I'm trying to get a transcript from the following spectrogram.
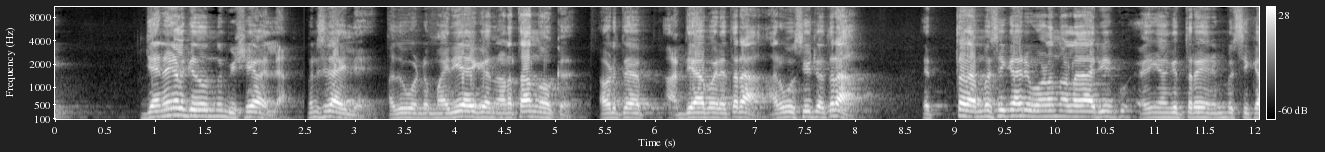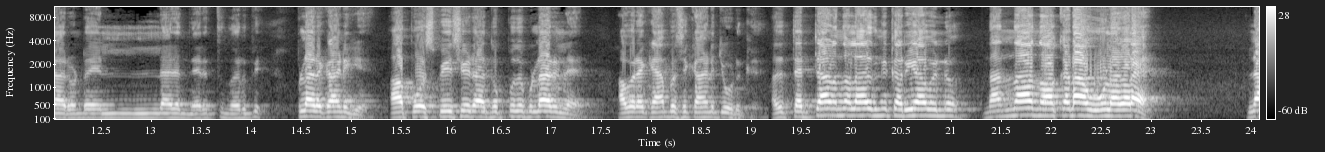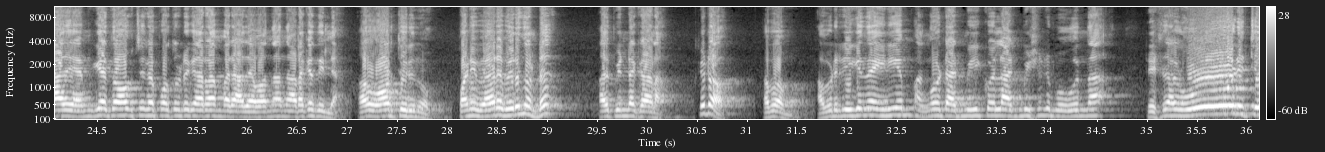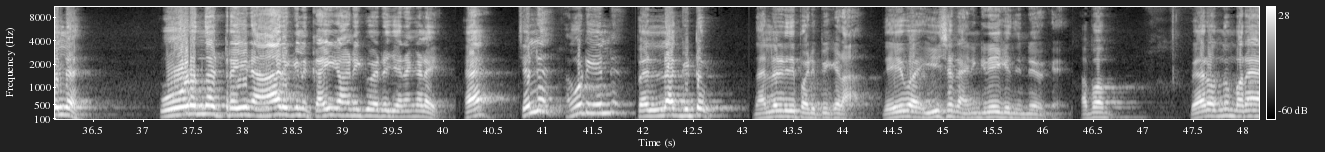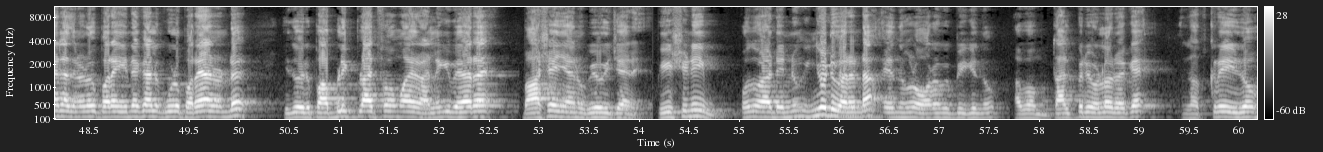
ജനങ്ങൾക്ക് ഇതൊന്നും വിഷയമല്ല. മനസ്സിലായില്ലേ? അതുകൊണ്ട് മര്യാദയ്ക്ക് നടത്താൻ നോക്ക്. അവിടുത്തെ അധ്യാപകർ എത്ര? അറുപത് സീറ്റ് എത്ര? എത്ര എം എസ് സിക്കാർ വേണമെന്നുള്ള കാര്യം ഞങ്ങൾക്ക് ഇത്രയും എം എസ് സിക്കാരുണ്ട് എല്ലാവരും നിരത്തി നിർത്തി. പിള്ളേരെ കാണിക്കുക ആ പോസ്റ്റ് പി സിയുടെ മുപ്പത് പിള്ളേരില്ലേ? അവരെ ക്യാമ്പസിൽ കാണിച്ചു കൊടുക്കുക അത് തെറ്റാണെന്നുള്ള നിങ്ങൾക്ക് അറിയാമല്ലോ. നന്നാ നോക്കടാ ഊളകളെ. അല്ലാതെ എം കെ തോമസിന്റെ പുറത്തോട്ട് കയറാൻ വരാതെ വന്നാൽ നടക്കത്തില്ല. അത് ഓർത്തിരുന്നു. പണി വേറെ വരുന്നുണ്ട്. അത് പിന്നെ കാണാം. കേട്ടോ? അപ്പം അവിടെ ഇരിക്കുന്ന ഇനിയും അങ്ങോട്ട് അഡ്മി കൊല്ലം അഡ്മിഷന് പോകുന്ന രക്ഷിതാക്കൾ ഓടി ചെല്ല്. ഓടുന്ന ട്രെയിൻ ആരെങ്കിലും കൈ കാണിക്കും എന്റെ ജനങ്ങളെ? ഏ? ചെല്ല് അങ്ങോട്ട് ചെല്ല്. ഇപ്പം എല്ലാം കിട്ടും. നല്ല രീതിയിൽ പഠിപ്പിക്കടാ. ദൈവ ഈശ്വരൻ അനുഗ്രഹിക്കും നിന്നെയൊക്കെ. അപ്പം വേറെ ഒന്നും പറയാനില്ല. നിന്നോട് പറയാം. ഇതിനേക്കാളും കൂടുതൽ പറയാനുണ്ട്. ഇതൊരു പബ്ലിക് പ്ലാറ്റ്ഫോമായോ അല്ലെങ്കിൽ വേറെ ഭാഷയെ ഞാൻ ഉപയോഗിച്ചാൽ ഭീഷണിയും ഒന്നുമായിട്ട് ഇന്നും ഇങ്ങോട്ട് വരണ്ട എന്ന് നിങ്ങൾ ഓർമ്മിപ്പിക്കുന്നു. അപ്പം താല്പര്യമുള്ളവരൊക്കെ സബ്സ്ക്രൈബ് ചെയ്തോ.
